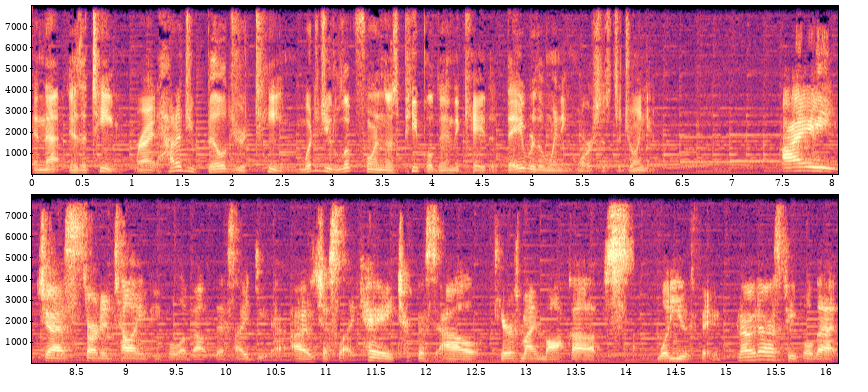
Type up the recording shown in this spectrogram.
and that is a team, right? How did you build your team? What did you look for in those people to indicate that they were the winning horses to join you? I just started telling people about this idea. I was just like, hey, check this out. Here's my mock ups. What do you think? And I would ask people that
